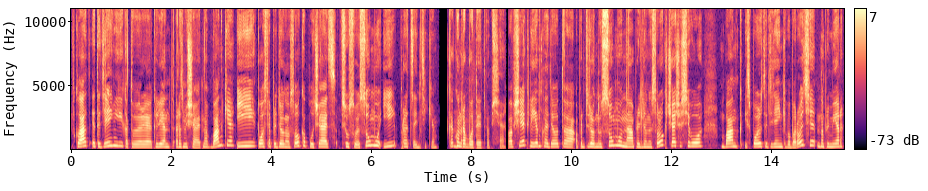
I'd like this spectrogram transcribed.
Вклад — это деньги, которые клиент размещает на банке и после определенного срока получает всю свою сумму и процентики. Как он работает вообще? Вообще клиент кладет а, определенную сумму на определенный срок. Чаще всего банк использует эти деньги в обороте, например,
